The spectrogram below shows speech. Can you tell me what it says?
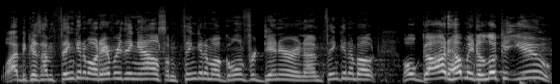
Why? Because I'm thinking about everything else. I'm thinking about going for dinner and I'm thinking about, oh, God, help me to look at you.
